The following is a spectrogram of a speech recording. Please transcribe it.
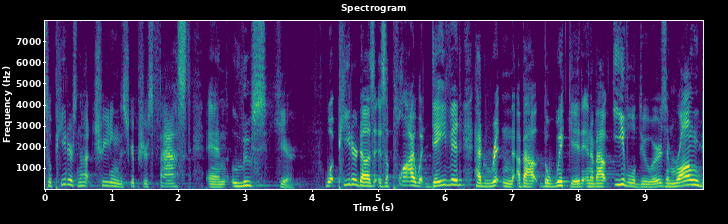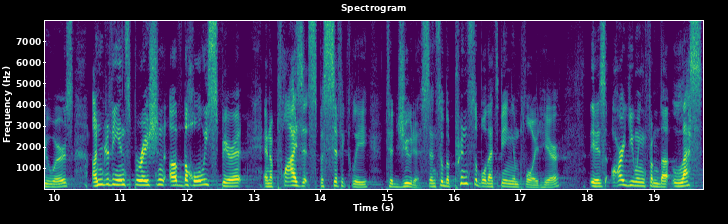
so Peter's not treating the scriptures fast and loose here. What Peter does is apply what David had written about the wicked and about evildoers and wrongdoers under the inspiration of the Holy Spirit and applies it specifically to Judas. And so the principle that's being employed here is arguing from the less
